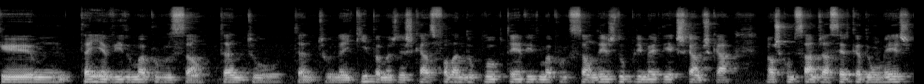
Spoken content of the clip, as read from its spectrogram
que hum, tem havido uma progressão, tanto, tanto na equipa, mas neste caso falando do clube, tem havido uma progressão desde o primeiro dia que chegámos cá. Nós começámos há cerca de um mês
